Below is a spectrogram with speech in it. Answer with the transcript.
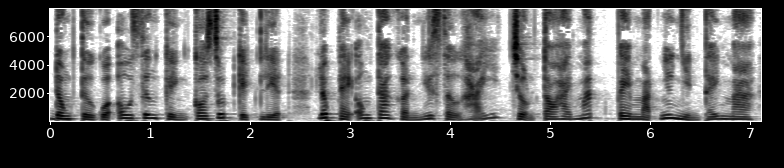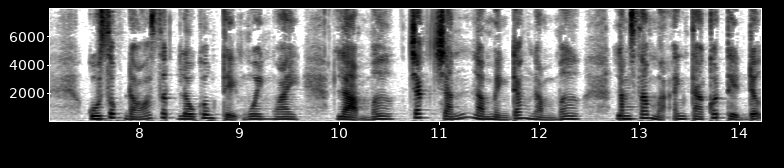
Đồng tử của Âu Dương Kình co rút kịch liệt, lúc này ông ta gần như sợ hãi, trợn to hai mắt, về mặt như nhìn thấy ma. Cú sốc đó rất lâu không thể nguôi ngoai, là mơ, chắc chắn là mình đang nằm mơ. Làm sao mà anh ta có thể đỡ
